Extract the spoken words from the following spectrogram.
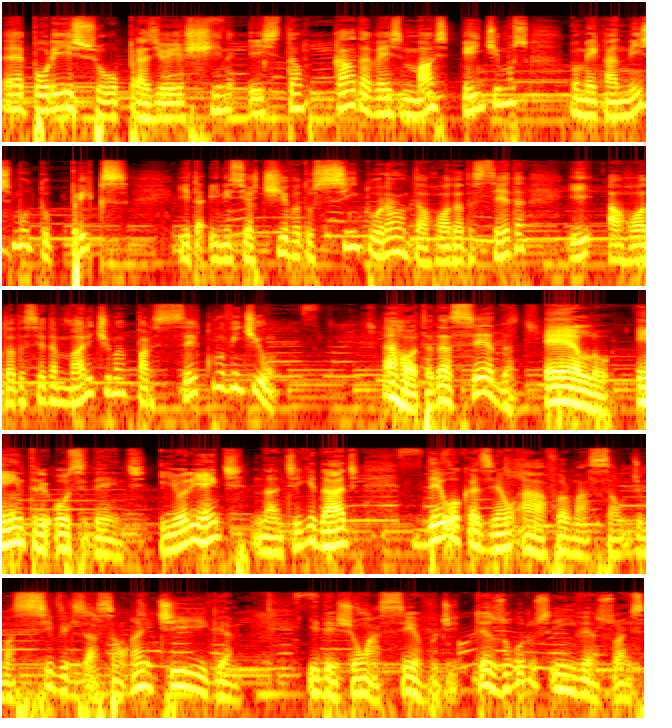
É por isso o Brasil e a China estão cada vez mais íntimos no mecanismo do BRICS e da iniciativa do Cinturão da Roda da Seda e a Roda da Seda Marítima para o século XXI. A Rota da Seda, elo entre Ocidente e Oriente, na antiguidade, deu ocasião à formação de uma civilização antiga e deixou um acervo de tesouros e invenções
